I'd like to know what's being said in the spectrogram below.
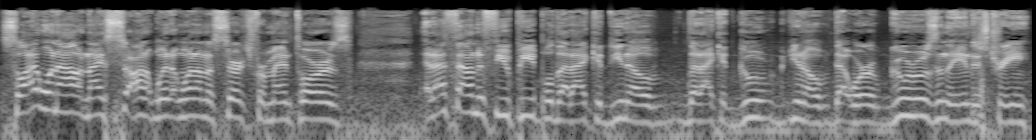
so I went out and I saw- went, went on a search for mentors, and I found a few people that I could, you know, that I could, you know, that were gurus in the industry.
